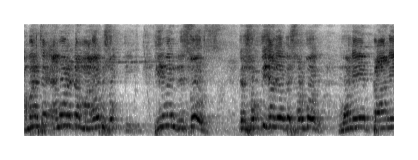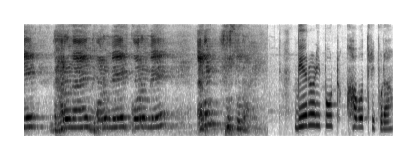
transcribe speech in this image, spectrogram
আমার কাছে এমন একটা মানব শক্তি হিউম্যান রিসোর্স যেটা শক্তিশালী হবে সর্ব মনে, প্রাণে ধারণায় ধর্মে কর্মে এবং সুস্থতায়। ব্যুরো রিপোর্ট খবর ত্রিপুরা।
